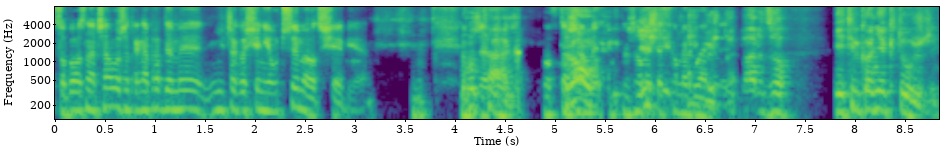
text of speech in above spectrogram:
co by oznaczało, że tak naprawdę my niczego się nie uczymy od siebie. No że tak. Powtarzamy, powtarzamy te same błędy. Bardzo i tylko niektórzy.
